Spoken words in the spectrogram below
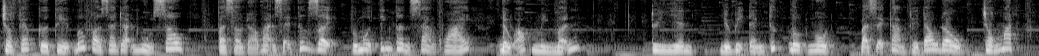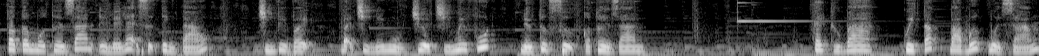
cho phép cơ thể bước vào giai đoạn ngủ sâu và sau đó bạn sẽ thức dậy với một tinh thần sảng khoái, đầu óc minh mẫn. Tuy nhiên, nếu bị đánh thức đột ngột, bạn sẽ cảm thấy đau đầu, chóng mặt và cần một thời gian để lấy lại sự tỉnh táo. Chính vì vậy, bạn chỉ nên ngủ trưa 90 phút nếu thực sự có thời gian. Cách thứ ba, quy tắc 3 bước buổi sáng.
